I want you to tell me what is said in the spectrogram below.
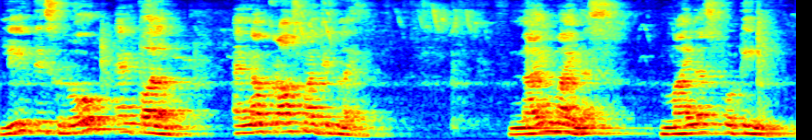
Leave this row and column. And now cross multiply. 9 minus minus 14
